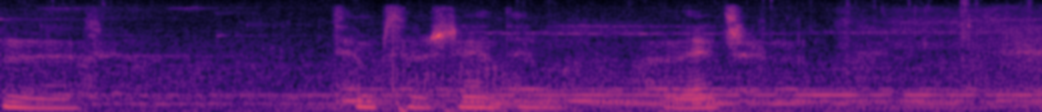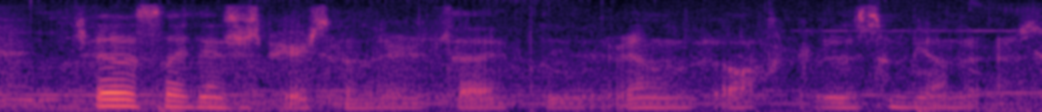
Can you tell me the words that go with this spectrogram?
Hmm. Attempts to understand them and answer. Just like the answer spirits of their side, believe the realm would offer wisdom beyond theirs.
